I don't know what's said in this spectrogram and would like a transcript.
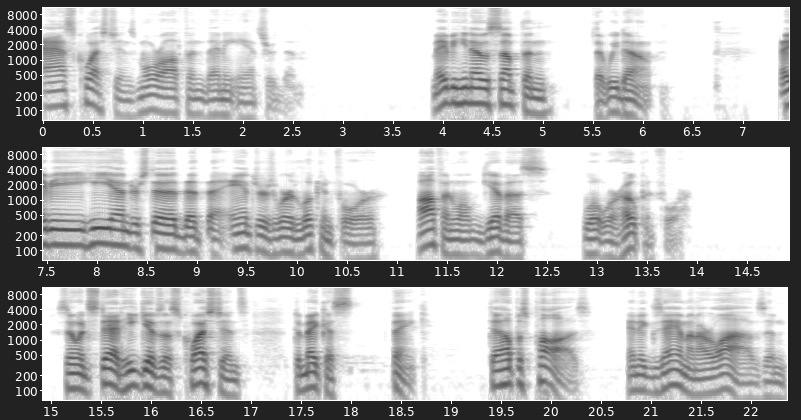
asked questions more often than he answered them. Maybe he knows something that we don't. Maybe he understood that the answers we're looking for often won't give us what we're hoping for. So instead, he gives us questions to make us think, to help us pause and examine our lives and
